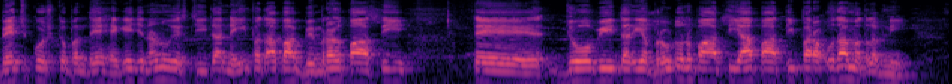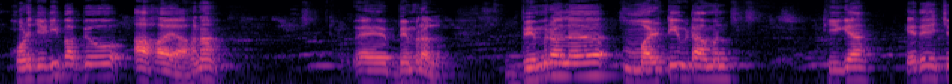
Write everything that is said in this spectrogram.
ਵਿੱਚ ਕੁਝ ਕੁ ਬੰਦੇ ਹੈਗੇ ਜਿਨ੍ਹਾਂ ਨੂੰ ਇਸ ਚੀਜ਼ ਦਾ ਨਹੀਂ ਪਤਾ, ਬਸ ਬਿਮਰਲ ਪਾਤੀ ਤੇ ਜੋ ਵੀ ਇਦਾਂ ਦੀਆਂ ਬਰੂਟਨ ਪਾਤੀ ਆ ਪਾਤੀ, ਪਰ ਉਹਦਾ ਮਤਲਬ ਨਹੀਂ। ਹੁਣ ਜਿਹੜੀ ਬਾਬੇ ਉਹ ਆਹ ਆ, ਹਨਾ? ਇਹ ਬਿਮਰਲ। ਬਿਮਰਲ ਮਲਟੀ ਵਿਟਾਮਿਨ ਠੀਕ ਆ? ਇਹਦੇ 'ਚ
